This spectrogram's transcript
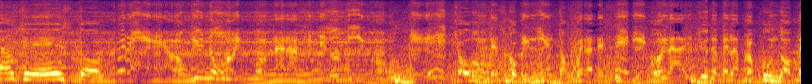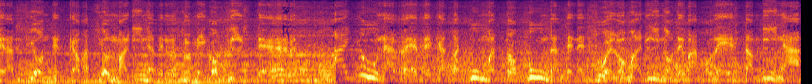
Hace esto. Creo que no importará si te lo digo. He hecho un descubrimiento fuera de serie con la ayuda de la profunda operación de excavación marina de nuestro amigo Fister. Hay una red de catacumbas profundas en el suelo marino debajo de esta mina.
